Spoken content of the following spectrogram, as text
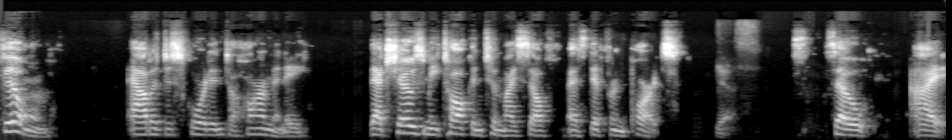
film out of discord into harmony that shows me talking to myself as different parts. Yes. So I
